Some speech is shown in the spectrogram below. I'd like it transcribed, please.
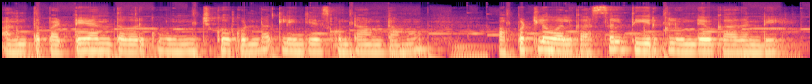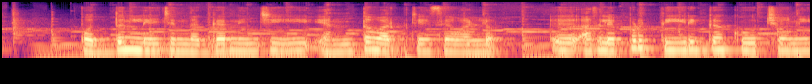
అంత పట్టేంత వరకు ఉంచుకోకుండా క్లీన్ చేసుకుంటూ ఉంటాము. అప్పట్లో వాళ్ళకి అస్సలు తీరుకులు ఉండేవి కాదండి. పొద్దున్న లేచిన దగ్గర నుంచి ఎంత వర్క్ చేసేవాళ్ళు. అసలు ఎప్పుడు తీరిగ్గా కూర్చొని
